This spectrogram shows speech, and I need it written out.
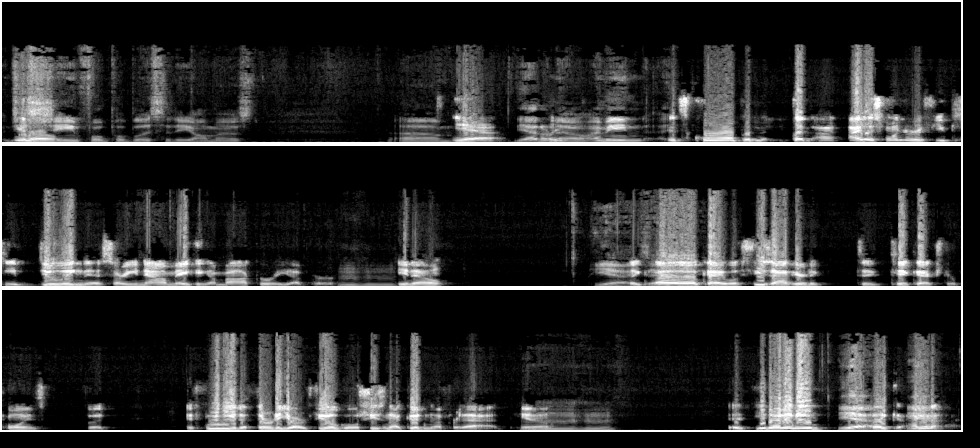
just you know, shameful publicity almost. Um, yeah. yeah. I don't Like- know. I mean. It's cool, but but I, I just wonder if you keep doing this, are you now making a mockery of her? mhm. You know, Yeah. Like, exactly. oh, okay, well, she's out here to, to kick extra points, but if we need a 30 yard field goal, she's not good enough for that. You know, Mhm. It- you know what I mean? Yeah. Like, yeah. I'm, not,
